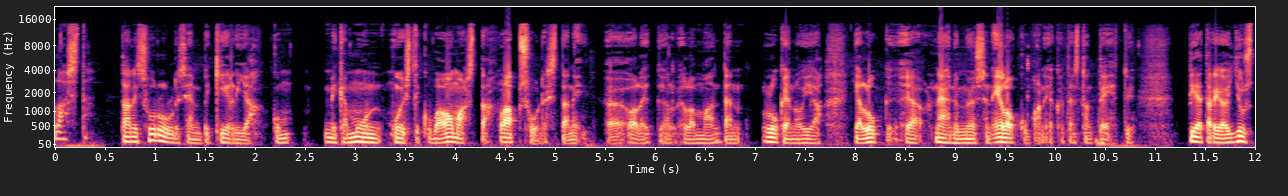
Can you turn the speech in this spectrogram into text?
lasta. Tämä oli surullisempi kirja kuin mikä mun muistikuva omasta lapsuudestani oli, jolloin mä oon tämän lukenut ja, ja, luk, ja nähnyt myös sen elokuvan, joka tästä on tehty. Pietari on just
